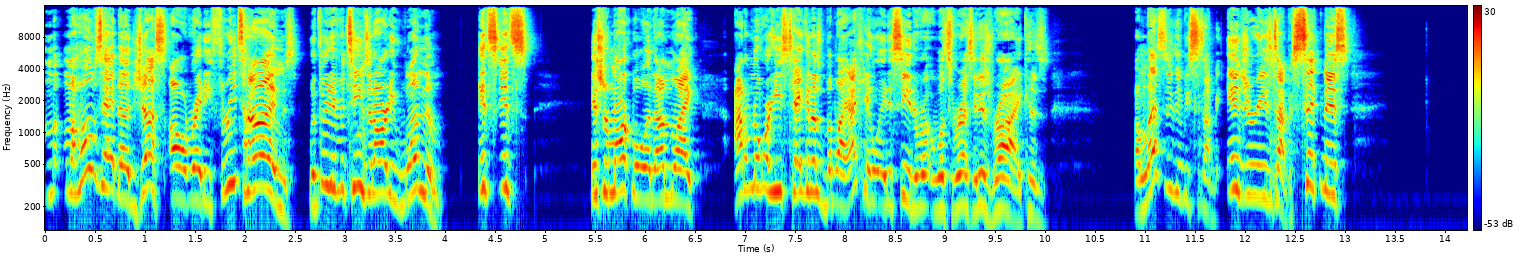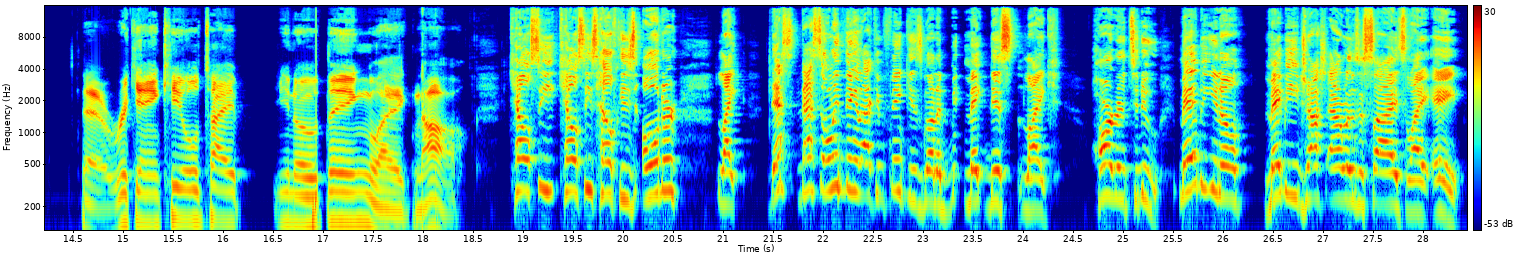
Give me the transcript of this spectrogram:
Mahomes had to adjust already three times with three different teams and already won them. It's it's it's remarkable, and I'm like, I don't know where he's taking us, but like, I can't wait to see what's the rest of this ride because unless there's gonna be some type of injury, some type of sickness, That Rick and Keel type, you know, thing. Like, nah. Kelce, Kelce's health, he's older. Like that's that's the only thing that I can think is gonna be, make this like harder to do. Maybe you know, maybe Josh Allen decides like, hey,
